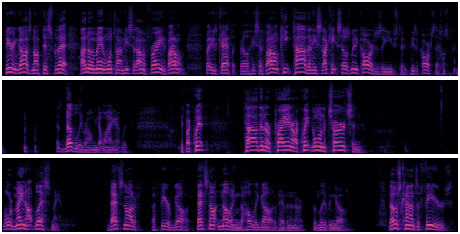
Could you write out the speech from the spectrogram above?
Fearing God's not this for that. I know a man one time, he said, I'm afraid if I don't, but he was a Catholic fellow. He said, if I don't keep tithing, he said, I can't sell as many cars as he used to. He's a car salesman. That's doubly wrong. You don't want to hang out with. If I quit tithing or praying or I quit going to church and Lord may not bless me, that's not a a fear of God. That's not knowing the holy God of heaven and earth, the living God. Those kinds of fears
